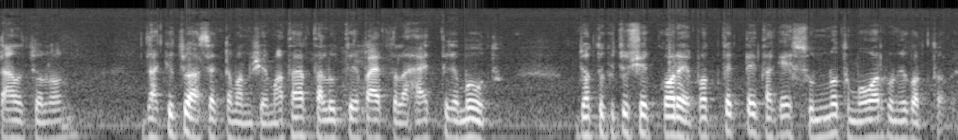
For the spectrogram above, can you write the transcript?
চাল চলন যা কিছু আছে একটা মানুষের মাথার তালু থেকে, পায়ের তলা, হায়ের থেকে, মৌত। যত কিছু সে করে, প্রত্যেকটাই তাকে সুন্নত, মোয়ার কোনো করতে হবে।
